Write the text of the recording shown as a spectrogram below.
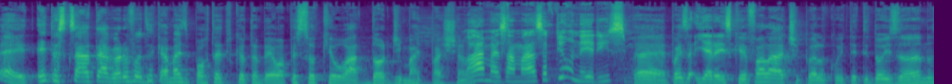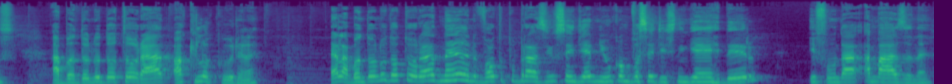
é, entre as que saíram até agora, eu vou dizer que é a mais importante, porque eu também é uma pessoa que eu adoro demais de paixão. Ah, mas a Masa é pioneiríssima. É, pois é, e era isso que eu ia falar, tipo, ela com 82 anos, abandona o doutorado, ó que loucura, né? Ela abandona o doutorado, né, volta pro Brasil sem dinheiro nenhum, como você disse, ninguém é herdeiro, e funda a Masa, né?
